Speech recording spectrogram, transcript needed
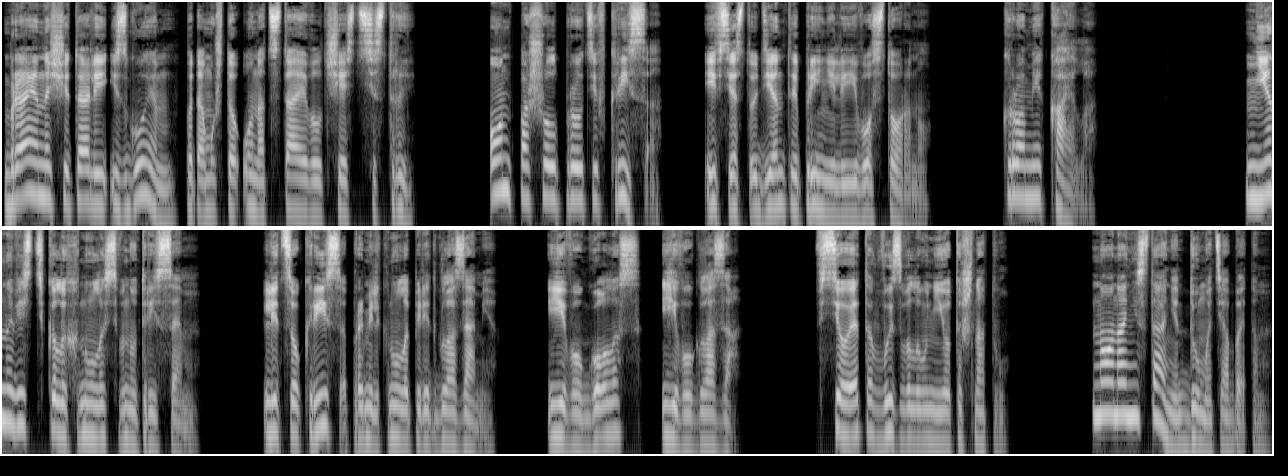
Брайана считали изгоем, потому что он отстаивал честь сестры. Он пошел против Криса, и все студенты приняли его сторону кроме Кайла. Ненависть колыхнулась внутри Сэм. Лицо Криса промелькнуло перед глазами. Его голос, его глаза. Все это вызвало у нее тошноту. Но она не станет думать об этом.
